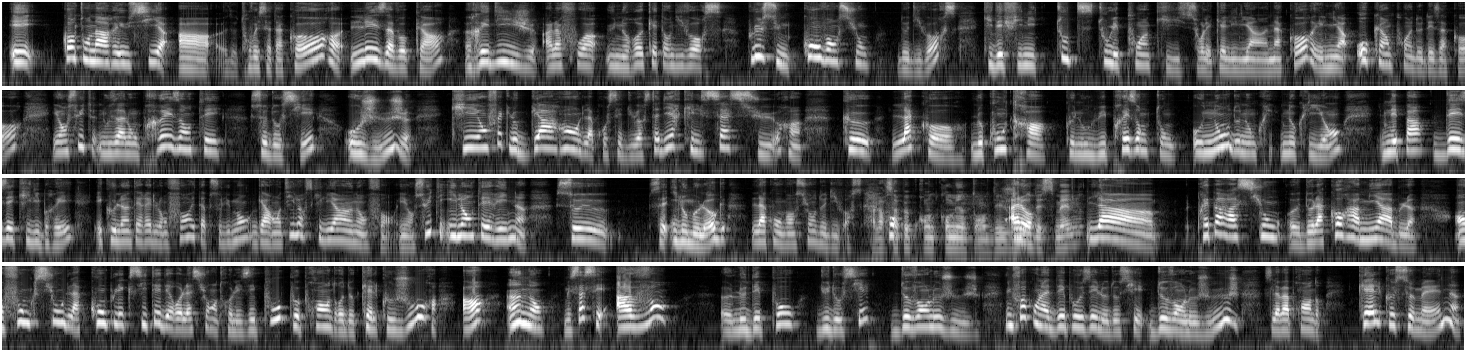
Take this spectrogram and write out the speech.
Et quand on a réussi à trouver cet accord, les avocats rédigent à la fois une requête en divorce plus une convention de divorce qui définit tous les points sur lesquels il y a un accord et il n'y a aucun point de désaccord. Et ensuite, nous allons présenter ce dossier au juge qui est en fait le garant de la procédure, c'est-à-dire qu'il s'assure que l'accord, le contrat que nous lui présentons au nom de nos, clients n'est pas déséquilibré et que l'intérêt de l'enfant est absolument garanti lorsqu'il y a un enfant. Et ensuite, il entérine ce, il homologue la convention de divorce. Alors ça peut prendre combien de temps? Des jours, des semaines? La préparation euh, de l'accord amiable en fonction de la complexité des relations entre les époux peut prendre de quelques jours à un an. Mais ça, c'est avant euh, le dépôt du dossier devant le juge. Une fois qu'on a déposé le dossier devant le juge, cela va prendre quelques semaines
